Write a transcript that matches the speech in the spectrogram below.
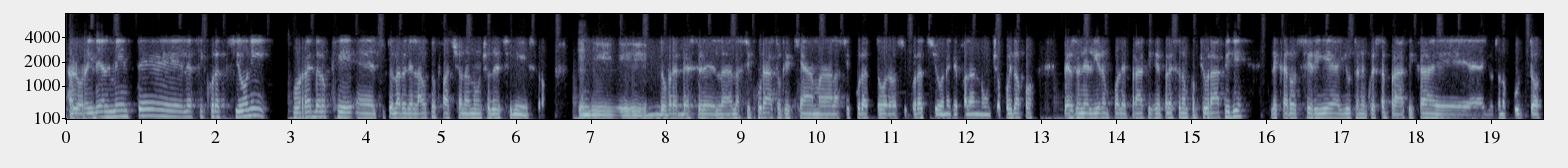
Allora, idealmente le assicurazioni vorrebbero che eh, il titolare dell'auto faccia l'annuncio del sinistro, quindi eh, dovrebbe essere l'assicurato che chiama l'assicuratore o l'assicurazione che fa l'annuncio. Poi dopo per snellire un po' le pratiche, per essere un po' più rapidi, le carrozzerie aiutano in questa pratica e aiutano appunto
